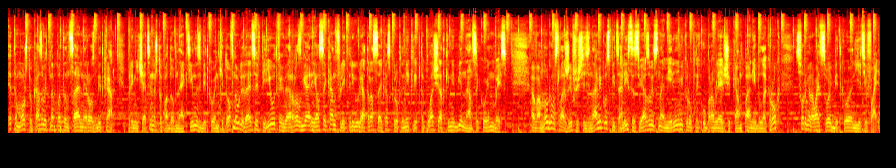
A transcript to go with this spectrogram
это может указывать на потенциальный рост битка. Примечательно, что подобная активность биткоин-китов наблюдается в период, когда разгорелся конфликт регулятора SEC с крупными криптоплощадками Binance и Coinbase. Во многом сложившуюся динамику специалисты связывают с намерениями крупных управляющих компаний BlackRock сформировать свой биткоин ETFI.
